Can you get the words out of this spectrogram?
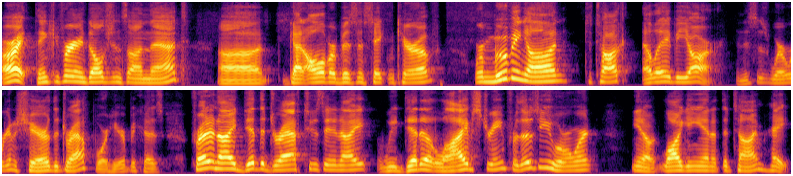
All right. Thank you for your indulgence on that. Uh, got all of our business taken care of. We're moving on to talk LABR. And this is where we're going to share the draft board here because Fred and I did the draft Tuesday night. We did a live stream. For those of you who weren't, you know, logging in at the time, hey,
